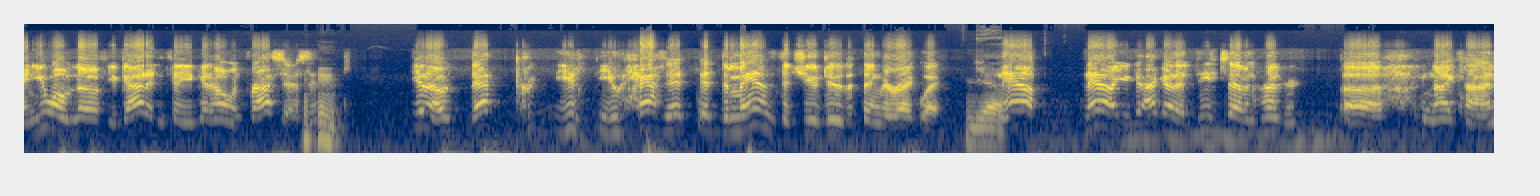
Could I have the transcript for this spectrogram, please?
and you won't know if you got it until you get home and process it you know that you you have it. It demands that you do the thing the right way. yeah Now, now you I got a D700 uh, Nikon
